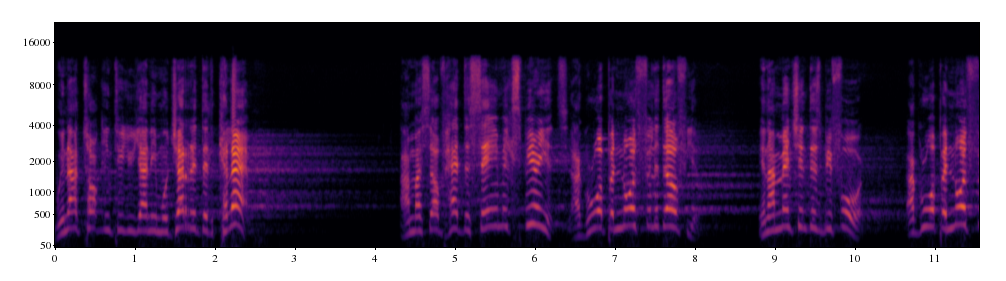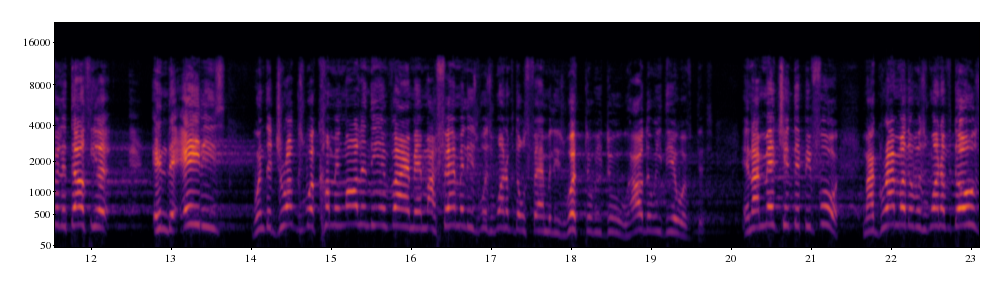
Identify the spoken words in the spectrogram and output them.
We're not talking to you, Yani Mujarrid al Kalam. I myself had the same experience. I grew up in North Philadelphia, and I mentioned this before. I grew up in North Philadelphia in the 80s when the drugs were coming all in the environment, my families was one of those families. What do we do? How do we deal with this? And I mentioned it before. My grandmother was one of those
